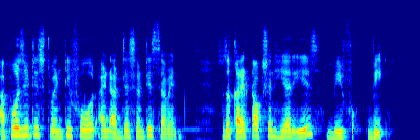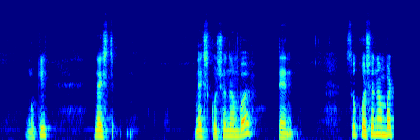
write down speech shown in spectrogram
opposite is 24 and adjacent is 7 so the correct option here is b b. Okay. Next next question number 10 so question number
